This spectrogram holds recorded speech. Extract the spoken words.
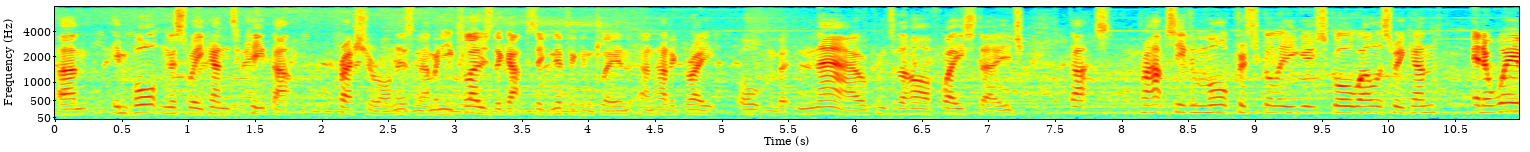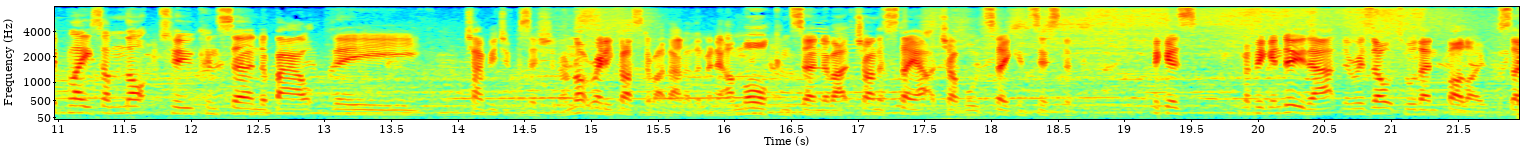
Um, important this weekend to keep that pressure on, isn't it? I mean, you closed the gap significantly and, and, had a great Oulton, but now come to the halfway stage, that's perhaps even more critical. You score well this weekend. In a weird place, I'm not too concerned about the championship position. I'm not really fussed about that at the minute. I'm more concerned about trying to stay out of trouble, stay consistent, because if we can do that, the results will then follow. So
